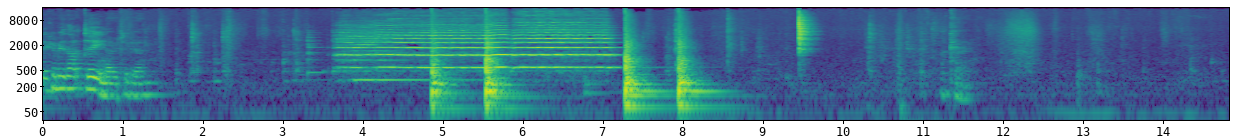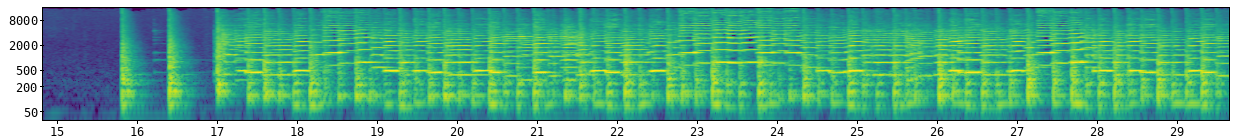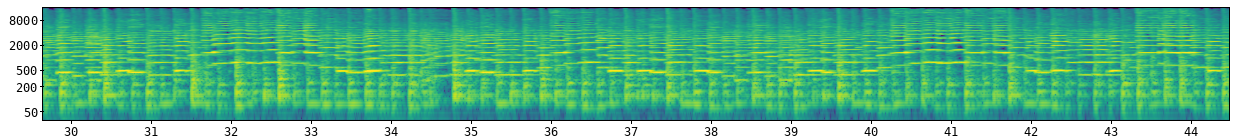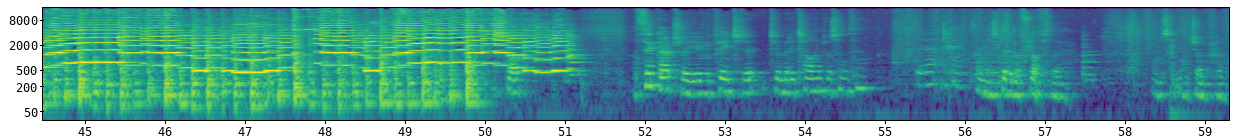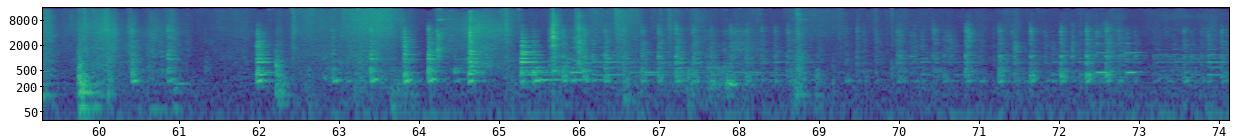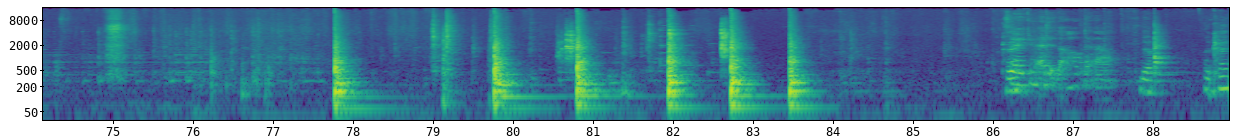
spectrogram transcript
Can you give me that D note again? Actually you repeated it too many times or something. Did it? Okay. Oh, there's a bit of a fluff there. I'll take my jumper off. So Okay. you can edit that whole bit out. Okay.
